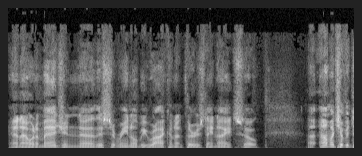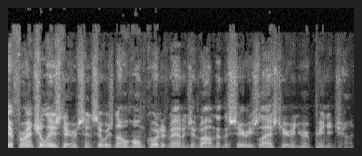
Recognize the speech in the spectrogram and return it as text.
And I would imagine uh, this arena will be rocking on Thursday night. So uh, how much of a differential is there since there was no home court advantage involved in the series last year, in your opinion, Sean?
